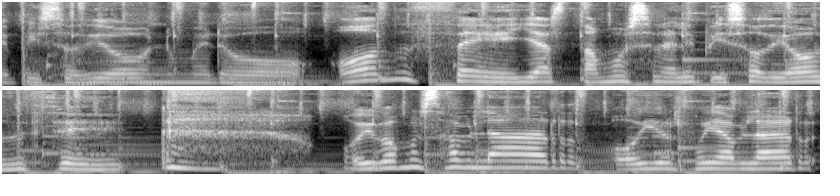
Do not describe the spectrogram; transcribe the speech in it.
Episodio número 11. Ya estamos en el episodio 11. Hoy vamos a hablar, hoy os voy a hablar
